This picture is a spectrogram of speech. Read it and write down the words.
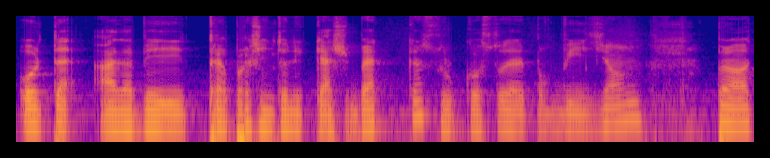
oltre ad avere il 3% di cashback sul costo del provision, però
